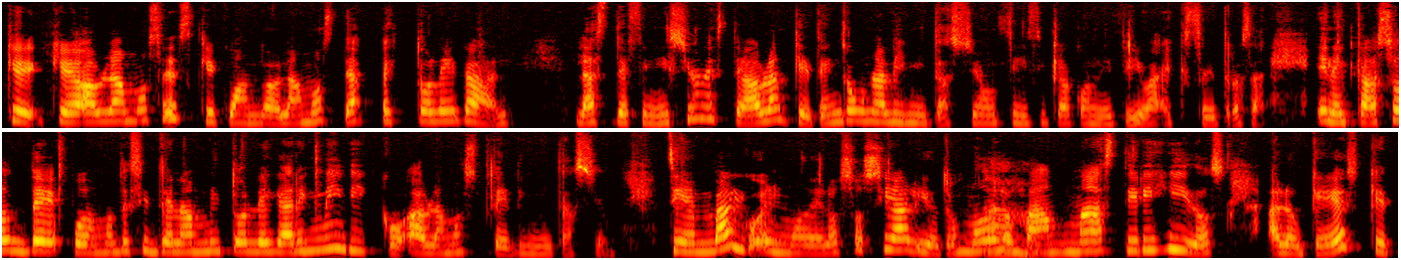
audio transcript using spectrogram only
que, que hablamos es que cuando hablamos de aspecto legal, las definiciones te hablan que tenga una limitación física, cognitiva, etc. O sea, en el caso de, podemos decir, del ámbito legal y médico, hablamos de limitación. Sin embargo, el modelo social y otros modelos van más dirigidos a lo que es que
